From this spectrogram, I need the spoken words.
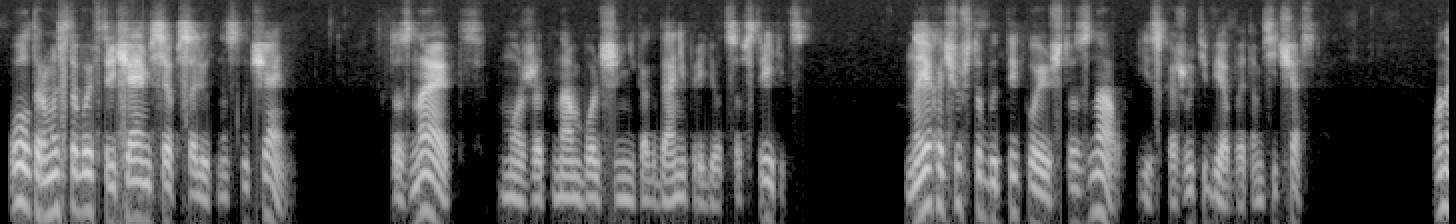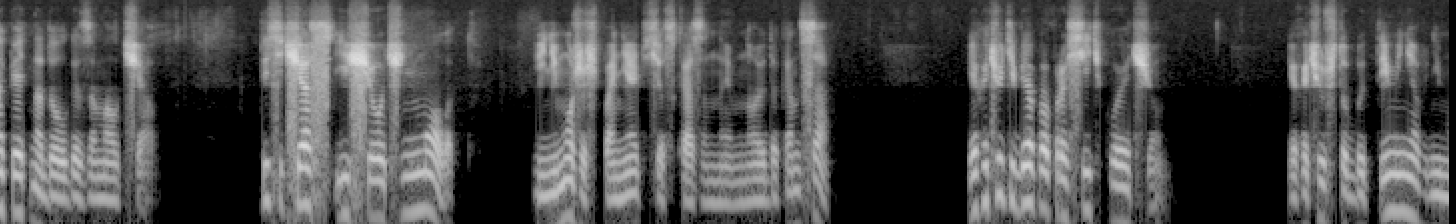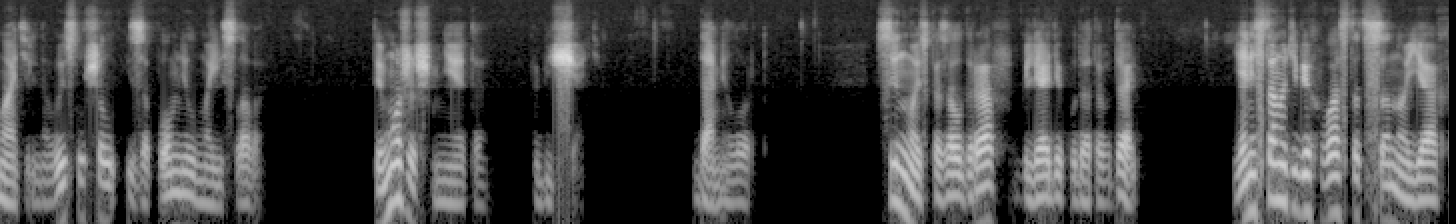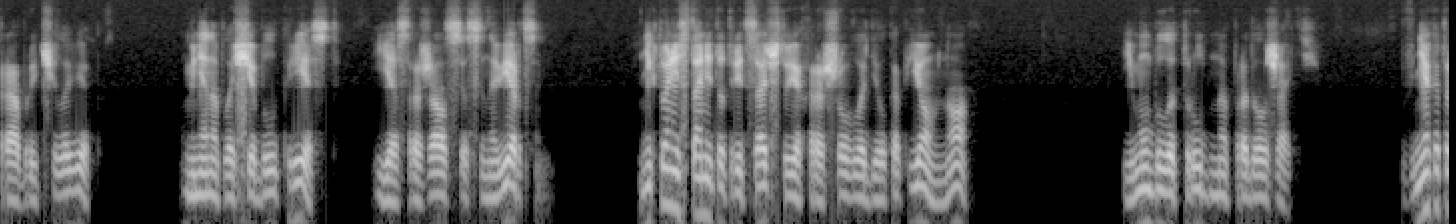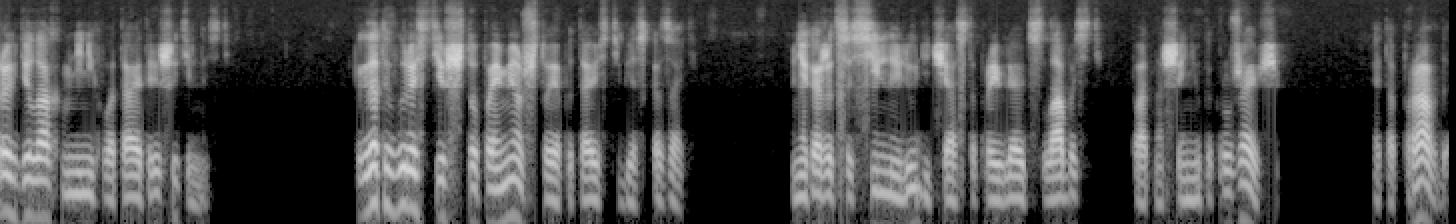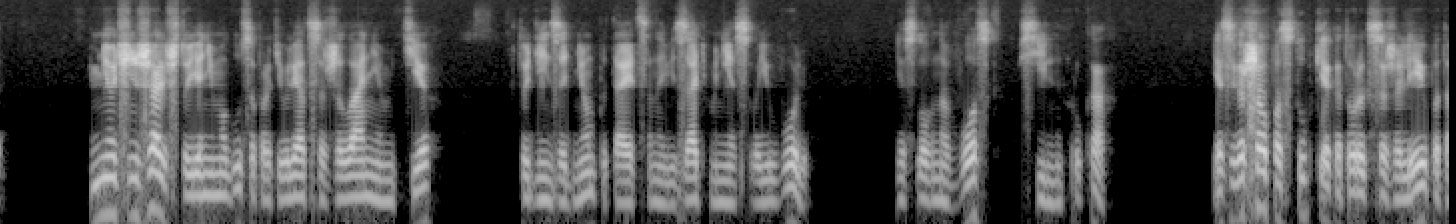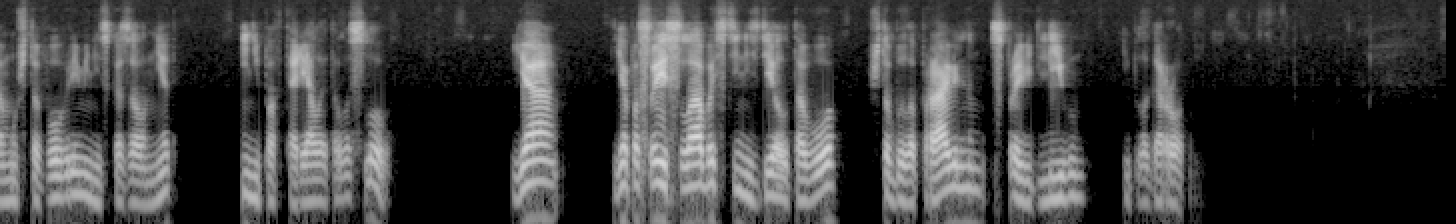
"Уолтер, мы с тобой встречаемся абсолютно случайно. Кто знает, может, нам больше никогда не придется встретиться. Но я хочу, чтобы ты кое-что знал, и скажу тебе об этом сейчас". Он опять надолго замолчал. Ты сейчас еще очень молод и не можешь понять все сказанное мною до конца. Я хочу тебя попросить кое о чем. Я хочу, чтобы ты меня внимательно выслушал и запомнил мои слова. Ты можешь мне это обещать? Да, милорд. Сын мой, сказал граф, глядя куда-то вдаль. Я не стану тебе хвастаться, но я храбрый человек. У меня на плаще был крест, и я сражался с иноверцами. Никто не станет отрицать, что я хорошо владел копьем, но ему было трудно продолжать. В некоторых делах мне не хватает решительности. Когда ты вырастешь, то поймешь, что я пытаюсь тебе сказать. Мне кажется, сильные люди часто проявляют слабость по отношению к окружающим. Это правда. И мне очень жаль, что я не могу сопротивляться желаниям тех, кто день за днем пытается навязать мне свою волю. Я словно воск в сильных руках. Я совершал поступки, о которых сожалею, потому что вовремя не сказал нет и не повторял этого слова. Я я по своей слабости не сделал того, что было правильным, справедливым и благородным.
